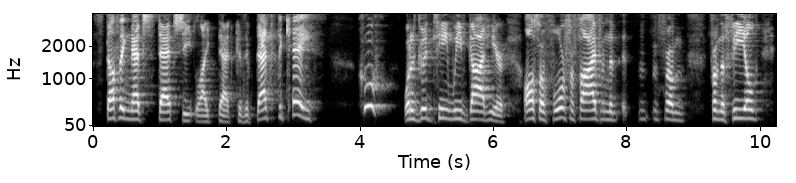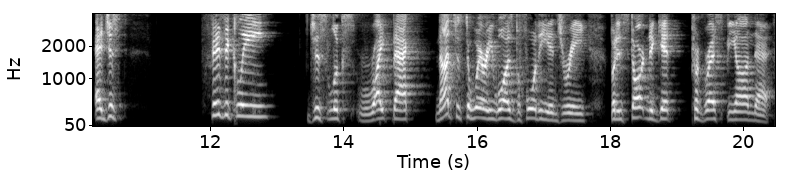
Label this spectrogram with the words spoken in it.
Stuffing that stat sheet like that. Because if that's the case, whew, what a good team we've got here. Also, four for five from the from from the field, and just physically just looks right back not just to where he was before the injury, but is starting to get progressed beyond that.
